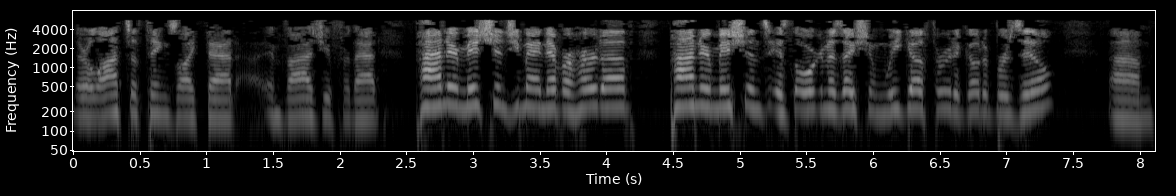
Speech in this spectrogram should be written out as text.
there are lots of things like that. I advise you for that. Pioneer Missions, you may have never heard of. Pioneer Missions is the organization we go through to go to Brazil. Um,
